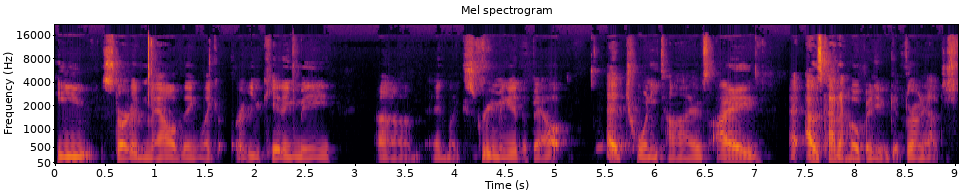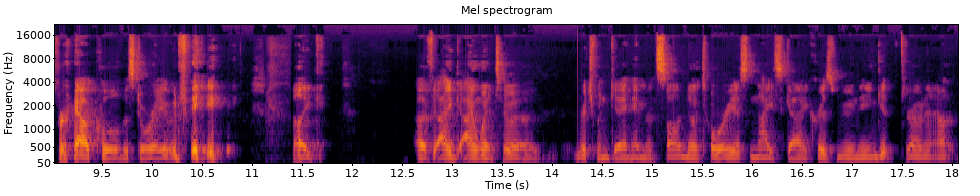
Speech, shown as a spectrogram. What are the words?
He started mouthing like, "Are you kidding me?" Um, and like screaming it about at twenty times. I I, I was kind of hoping he would get thrown out just for how cool the story it would be. like, I, I went to a Richmond game and saw notorious nice guy Chris Mooney get thrown out.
